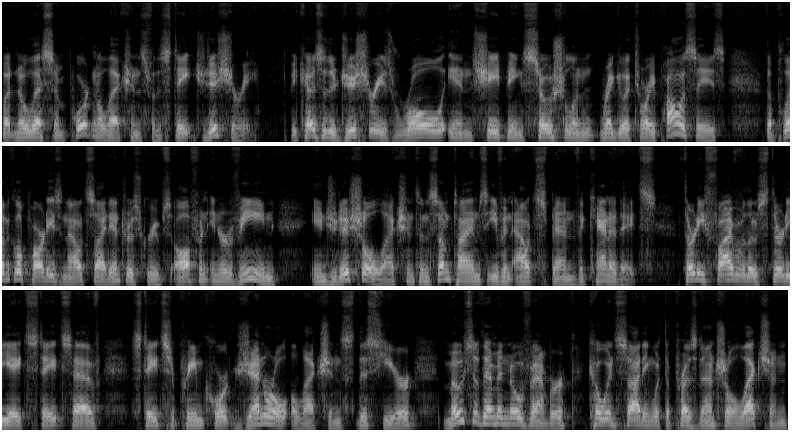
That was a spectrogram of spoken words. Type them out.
but no less important elections for the state judiciary. Because of the judiciary's role in shaping social and regulatory policies, the political parties and outside interest groups often intervene in judicial elections and sometimes even outspend the candidates. 35 of those 38 states have state Supreme Court general elections this year, most of them in November, coinciding with the presidential election,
